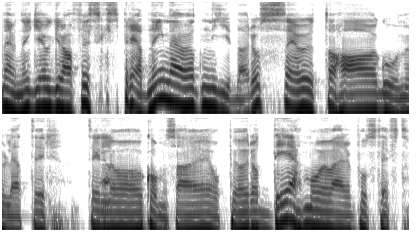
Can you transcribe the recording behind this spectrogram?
nevner geografisk spredning. Det er jo at Nidaros ser jo ut til å ha gode muligheter til å komme seg opp i år, og det må jo være positivt.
